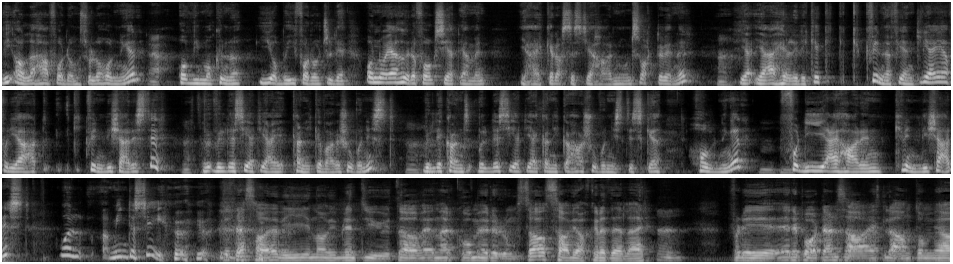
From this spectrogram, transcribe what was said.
vi alle har fordomsfulle holdninger, Ja. og vi må kunne jobbe i forhold til det. Og når jeg hører folk si at ja, men jeg er ikke rasist, jeg har noen svarte venner. Jeg, jeg er heller ikke kvinnefiendtlig, jeg, fordi jeg har hatt kvinnelige kjærester. Vil- det si at jeg kan ikke være sjåvinist? Vil, det vil det si at jeg kan ikke ha sjåvinistiske holdninger fordi jeg har en kvinnelig kjæreste? Well, I mean to say. Det, der sa jo vi når vi ble intervjuet av NRK Møre og Romsdal, sa vi akkurat det der. Fordi reporteren sa et eller annet om ja,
